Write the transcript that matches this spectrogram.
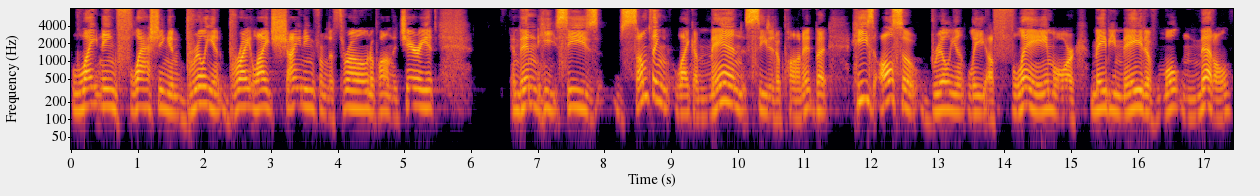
lightning flashing and brilliant bright light shining from the throne upon the chariot. And then he sees something like a man seated upon it, but he's also brilliantly aflame or maybe made of molten metal.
